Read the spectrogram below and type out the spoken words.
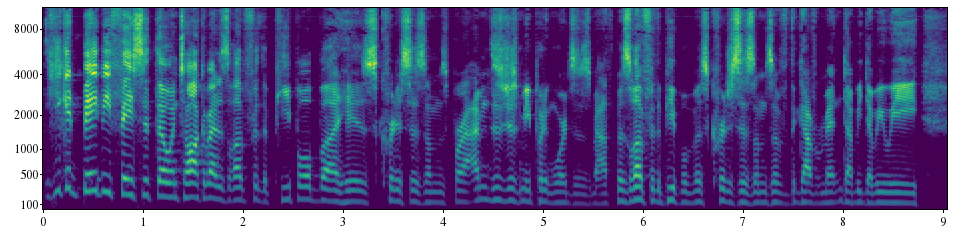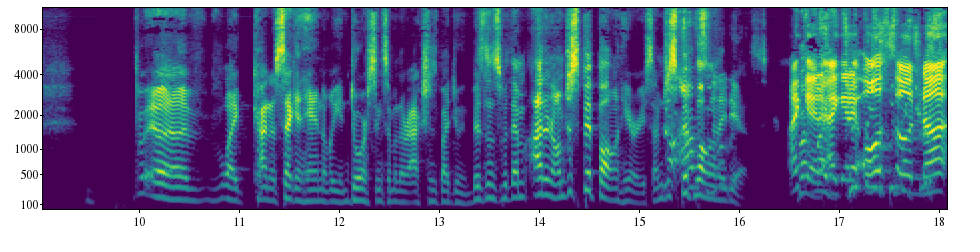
he could baby face it though and talk about his love for the people, but his criticisms. I'm this is just me putting words in his mouth, but his love for the people, but his criticisms of the government and WWE. Uh, like kind of secondhandly endorsing some of their actions by doing business with them. I don't know. I'm just spitballing here. So I'm just no, spitballing absolutely. ideas. I get it. I get it. Also, not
